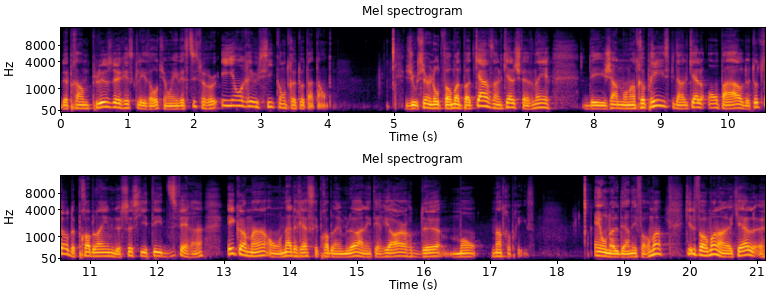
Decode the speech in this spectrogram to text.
de prendre plus de risques que les autres, ils ont investi sur eux et ils ont réussi contre toute attente. J'ai aussi un autre format de podcast dans lequel je fais venir des gens de mon entreprise, puis dans lequel on parle de toutes sortes de problèmes de société différents et comment on adresse ces problèmes-là à l'intérieur de mon entreprise. Et on a le dernier format, qui est le format dans lequel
